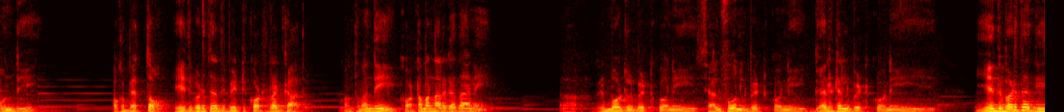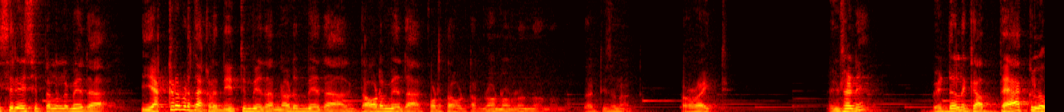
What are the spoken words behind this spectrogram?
ఉంది. ఒక బెత్తం. ఏది పడితే అది పెట్టి కొట్టడం కాదు. కొంతమంది కొట్టమన్నారు కదా అని రిమోట్లు పెట్టుకొని సెల్ ఫోన్లు పెట్టుకొని గరిటెలు పెట్టుకొని ఏది పడితే అది ఇసిరేసి పిల్లల మీద ఎక్కడ పడితే అక్కడ నెత్తి మీద నడుము మీద దవడ మీద కొడతా ఉంటారు. No no no no no no that is not right ఏంటండి? బిడ్డలకి ఆ బ్యాక్లో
